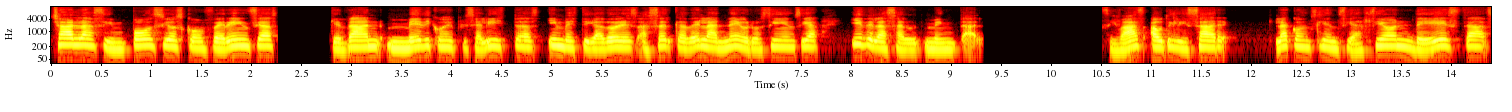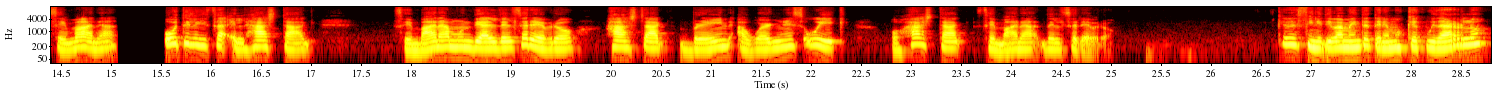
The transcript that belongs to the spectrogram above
charlas, simposios, conferencias que dan médicos especialistas, investigadores acerca de la neurociencia y de la salud mental. Si vas a utilizar la concienciación de esta semana, utiliza el hashtag Semana Mundial del Cerebro, hashtag Brain Awareness Week o hashtag Semana del Cerebro. Que definitivamente tenemos que cuidarlo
